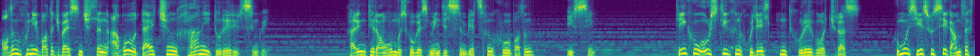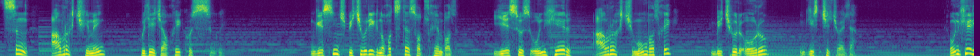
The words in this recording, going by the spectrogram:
олон хүний бодож байсанчлан агуу дайчин хааны дүрээр ирсэнгүй. Харин тэр онгон бүсгүйгээс мэндэлсэн бяцхан хүү болон ирсэн юм. Тинхүү өөрсдийнх нь хүлээлтэнд хүрээгүй учраас хүмүүс Есүсийг амлагдсан аврагч хэмээн хүлээж авахыг хүссэнгүй. Гэсэн ч бичвэрийг нухацтай судлах юм бол Есүс үнэхээр аврагч мөн болохыг бичвэр өөрөө гэрчилж байлаа. Үнэхээр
